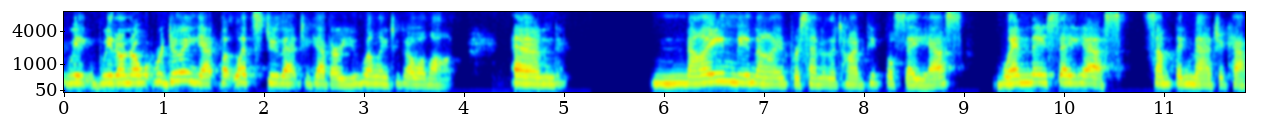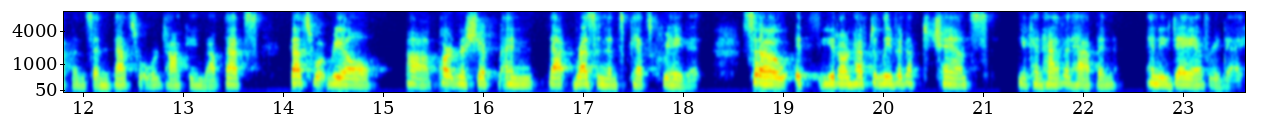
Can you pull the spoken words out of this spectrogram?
We, we don't know what we're doing yet, but let's do that together. Are you willing to go along? And 99% of the time, people say yes. When they say yes, something magic happens. And that's what we're talking about. That's, that's what real uh, partnership and that resonance gets created. So it's, you don't have to leave it up to chance. You can have it happen any day, every day.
